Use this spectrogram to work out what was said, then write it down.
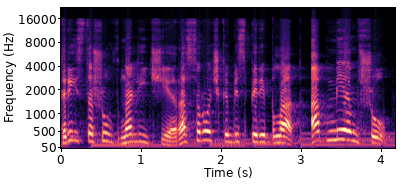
300 шуб в наличии, рассрочка без переплат, обмен шуб.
